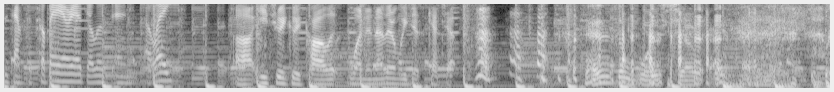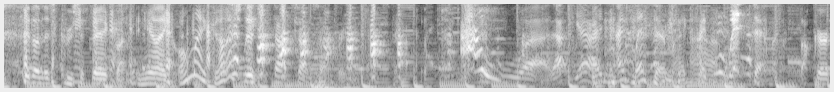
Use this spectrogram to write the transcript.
in San Francisco Bay Area. Joe lives in LA. Uh, each week we call it one another and we just catch up. That is the worst joke I've ever made. Sit on this crucifix, and you're like, oh my gosh, Wait, this. stop, stop, stop for a second. Stop. Ow! Uh, that, yeah, I, I went there, Mike. I went there, motherfucker.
